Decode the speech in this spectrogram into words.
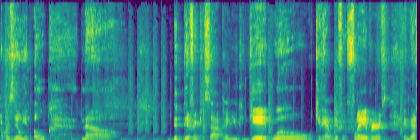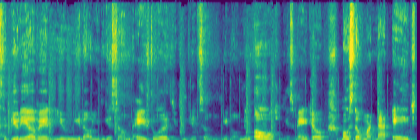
a Brazilian oak. Now, the different casaca you can get will can have different flavors, and that's the beauty of it. You you know you can get some aged woods, you can get some you know new oak, you can get some aged oak. Most of them are not aged,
